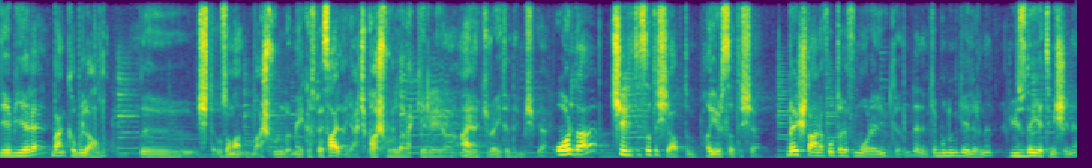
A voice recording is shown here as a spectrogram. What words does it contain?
diye bir yere ben kabul aldım. E, işte o zaman başvurulu, Maker's Place hala gerçi başvurularak geliliyor. Aynen curate edilmiş bir yer. Orada charity satış yaptım, hayır satışı. 5 tane fotoğrafımı oraya yükledim. Dedim ki bunun gelirinin %70'ini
